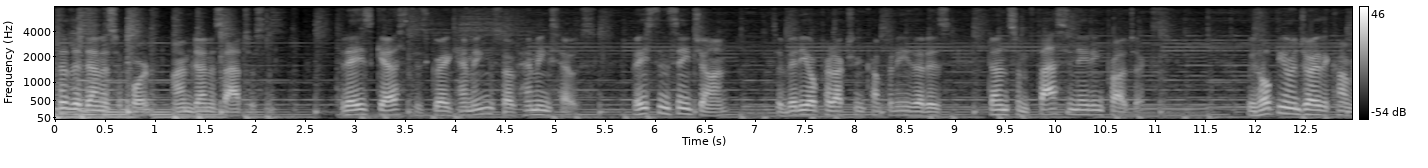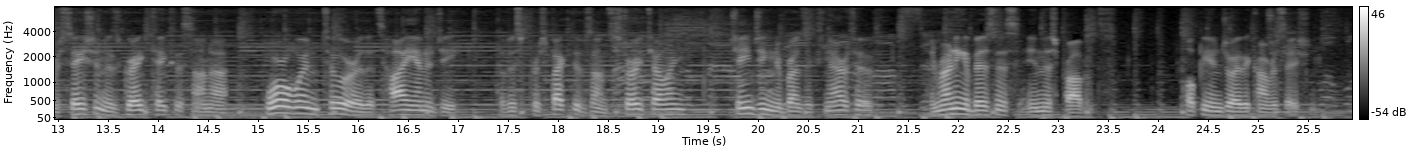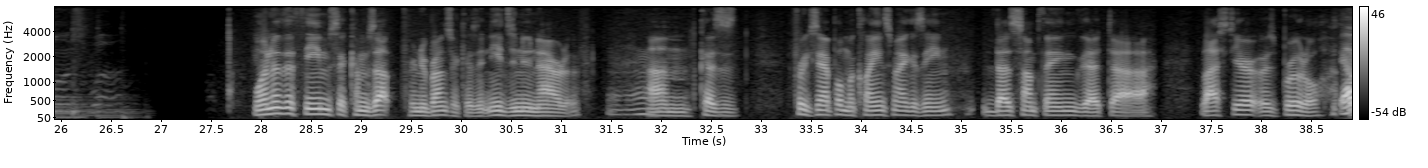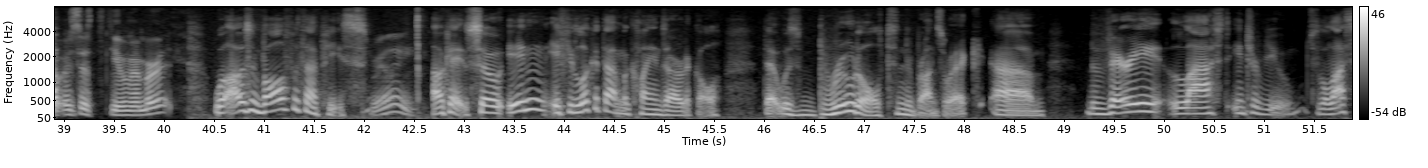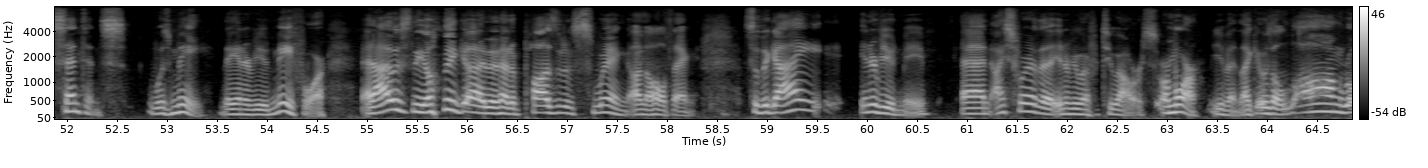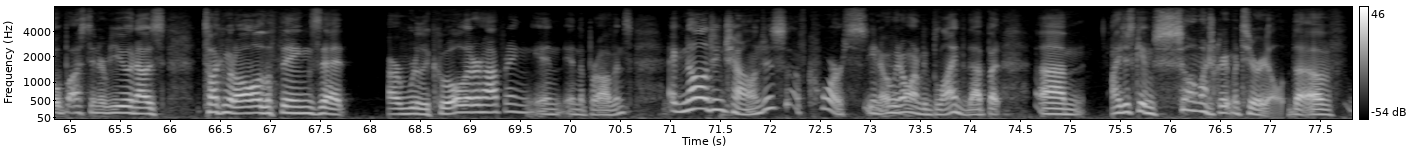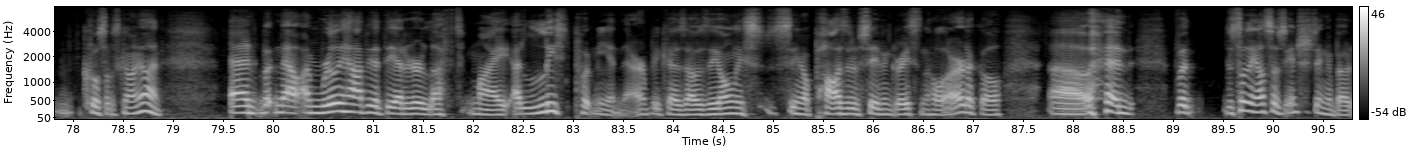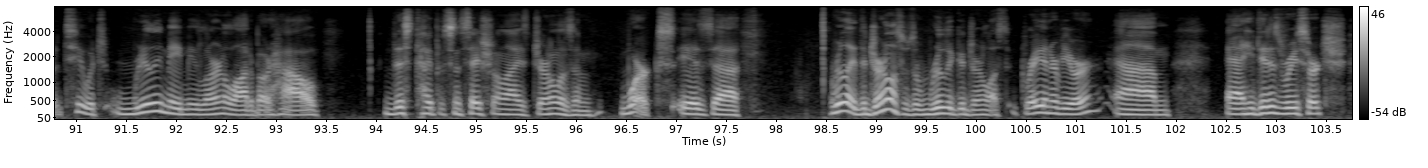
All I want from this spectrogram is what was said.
Welcome to the Dennis Report. I'm Dennis Atchison. Today's guest is Greg Hemmings of Hemmings House. Based in St. John, it's a video production company that has done some fascinating projects. We hope you enjoy the conversation as Greg takes us on a whirlwind tour that's high energy of his perspectives on storytelling, changing New Brunswick's narrative, and running a business in this province. Hope you enjoy the conversation. One of the themes that comes up for New Brunswick is it needs a new narrative. Because, um, for example, Maclean's magazine does something that uh, last year it was brutal. Yep. It was just, do you remember it? Well, I was involved with that piece. Really? Okay, so in if you look at that Maclean's article, that was brutal to New Brunswick. Um, the very last interview, so the last sentence was me. They interviewed me for, and I was the only guy that had a positive swing on the whole thing. So the guy interviewed me, and I swear the interview went for two hours or more, even. Like it was a long, robust interview, and I was talking about all the things that are really cool that are happening in, in the province, acknowledging challenges, of course. You know, we don't want to be blind to that, but um, I just gave him so much great material of cool stuff that's going on. And but now I'm really happy that the editor left my at least put me in there because I was the only you know positive saving grace in the whole article. Uh, and but there's something else that was interesting about it too, which really made me learn a lot about how this type of sensationalized journalism works. Is uh, really the journalist was a really good journalist, great interviewer, um, and he did his research.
